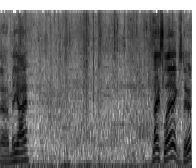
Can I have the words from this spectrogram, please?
Uh, may I? Nice legs, dude.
